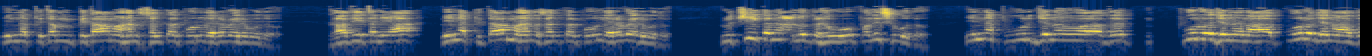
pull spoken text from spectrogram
ನಿನ್ನ ಪಿತಂ, ಪಿತಾಮಹನ ಸಂಕಲ್ಪವು ನೆರವೇರುವುದು. ಗಾಧಿತನೆಯ, ನಿನ್ನ ಪಿತಾಮಹನ ಸಂಕಲ್ಪವು ನೆರವೇರುವುದು. ರುಚಿಕನ ಅನುಗ್ರಹವು ಫಲಿಸುವುದು. ನಿನ್ನ ಪೂರ್ಜನವಾದ ಪೂರ್ವಜನ ಪೂರ್ವಜನಾದ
